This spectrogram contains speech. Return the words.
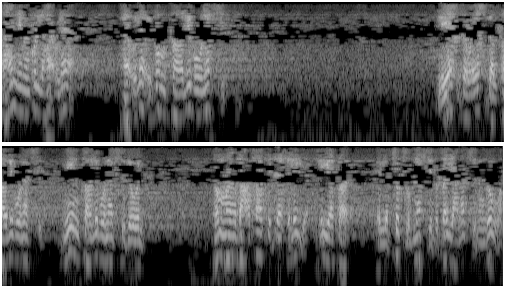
أعني من كل هؤلاء. هؤلاء هم طالبوا نفسي. ليخزى ويخجل طالبوا نفسي. مين طالبوا نفسي دول؟ هم ضعفات الداخلية هي اللي بتطلب نفسي بتضيع نفسي من جوه.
